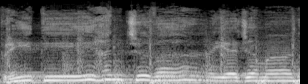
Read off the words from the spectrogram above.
ಪ್ರೀತಿ ಹಂಚುವ ಯಜಮಾನ.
